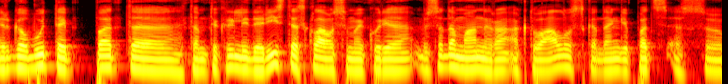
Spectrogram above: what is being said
Ir galbūt taip pat e, tam tikri lyderystės klausimai, kurie visada man yra aktualūs, kadangi pats esu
